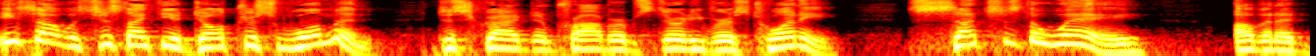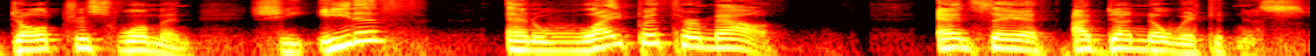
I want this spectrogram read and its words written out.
Esau was just like the adulterous woman described in Proverbs 30, verse 20. Such is the way of an adulterous woman. She eateth and wipeth her mouth and saith, I've done no wickedness.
